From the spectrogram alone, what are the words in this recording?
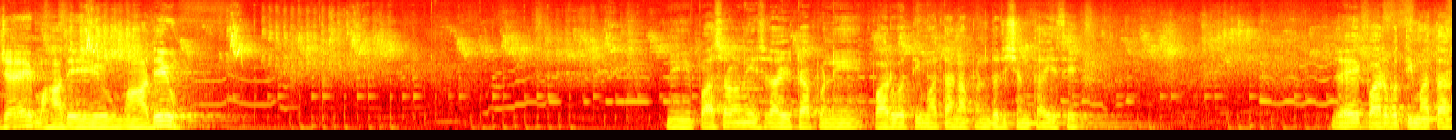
જય મહાદેવ મહાદેવ. ને પાછળની સાઈડ આપણને પાર્વતી માતાના પણ દર્શન થાય છે. જય પાર્વતી માતા.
